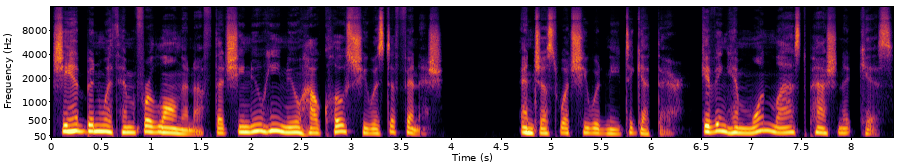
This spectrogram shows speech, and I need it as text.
She had been with him for long enough that she knew he knew how close she was to finish, and just what she would need to get there. Giving him one last passionate kiss,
